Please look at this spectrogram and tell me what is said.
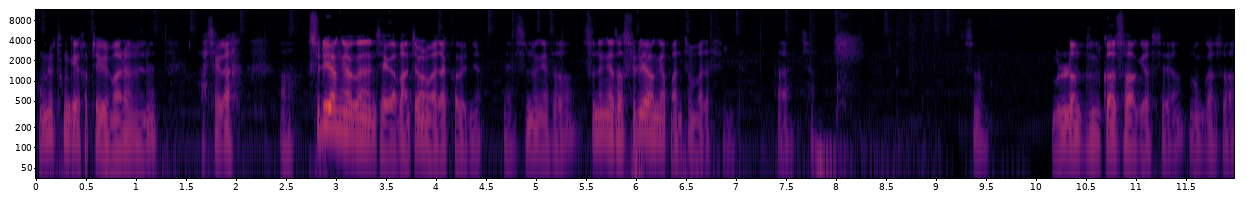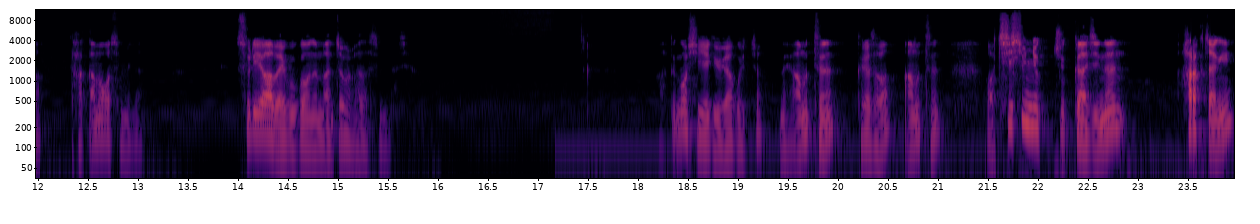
확률 통계 갑자기 왜 말하면은 아 제가 어, 수리 영역은 제가 만점을 맞았거든요. 네, 수능에서 수능에서 수리 영역 만점 맞았습니다. 아 참. 수능. 물론 문과 수학이었어요. 문과 수학 다 까먹었습니다. 수리와 외국어는 만점을 받았습니다. 제가. 아, 뜬금없이 이 얘기 왜 하고 있죠? 네, 아무튼 그래서 아무튼 어, 76주까지는 하락장이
